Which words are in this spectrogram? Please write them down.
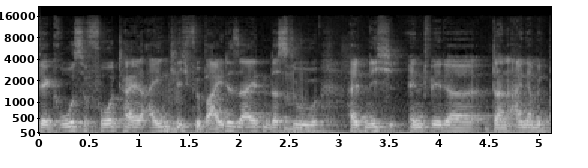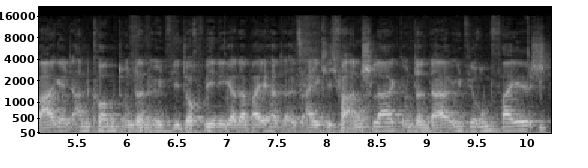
der, große Vorteil eigentlich mhm. für beide Seiten, dass mhm. du halt nicht entweder dann einer mit Bargeld ankommt und dann irgendwie doch weniger dabei hat als eigentlich veranschlagt und dann da irgendwie rumfeilscht,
